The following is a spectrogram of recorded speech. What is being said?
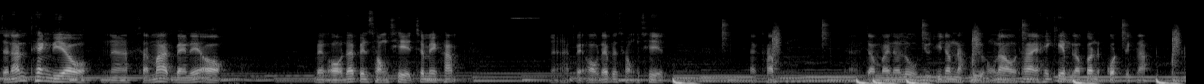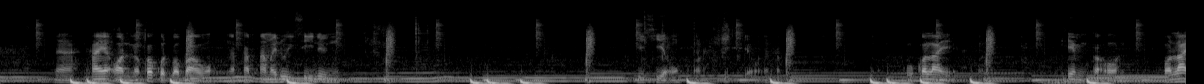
จากนั้นแท่งเดียวนะสามารถแบ่งได้ออก แบ่งออกได้เป็น 2 เฉดใช่ไหมครับนะแบ่งออกได้เป็น 2 เฉดนะครับจำไว้นะลูกอยู่ที่น้ำหนักมือของเรา ถ้าให้เข้มเราก็กดหนักๆนะถ้าให้อ่อนเราก็กดเบาๆนะครับเอามาดูอีกสีหนึ่งสีเขียวสีเขียวนะครับกูก็ไล่เข้มกับอ่อน พอไล่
